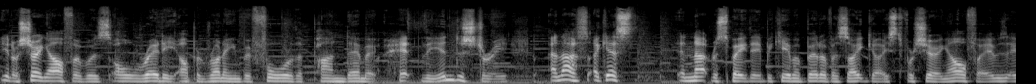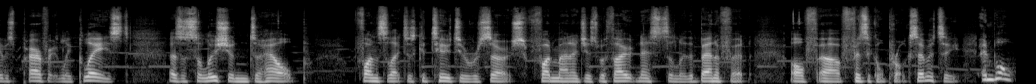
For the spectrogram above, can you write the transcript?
you know, Sharing Alpha was already up and running before the pandemic hit the industry. And that's, I guess, in that respect, it became a bit of a zeitgeist for sharing alpha. It was it was perfectly placed as a solution to help fund selectors continue to research fund managers without necessarily the benefit of uh, physical proximity. In what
